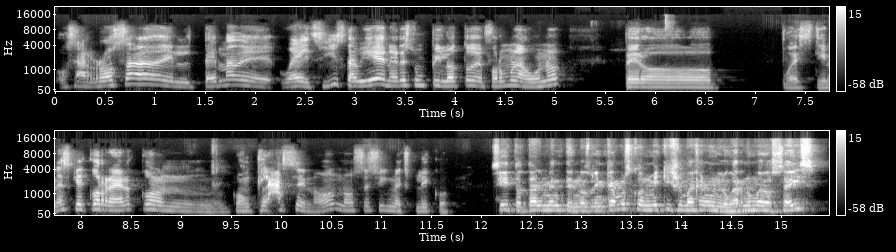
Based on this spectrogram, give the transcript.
o sea, rosa el tema de, güey, sí, está bien, eres un piloto de Fórmula 1, pero pues tienes que correr con, con clase, ¿no? No sé si me explico. Sí, totalmente. Nos brincamos con Mickey Schumacher en el lugar número 6.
